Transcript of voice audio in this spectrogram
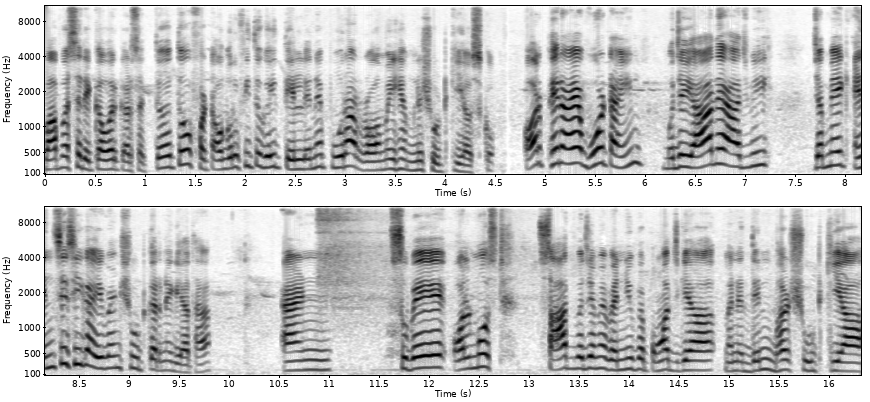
वापस से रिकवर कर सकते हो। तो फोटोग्राफी तो गई तेल लेने, पूरा रॉ में ही हमने शूट किया उसको। और फिर आया वो टाइम मुझे याद है आज भी, जब मैं एक एनसीसी का इवेंट शूट करने गया था एंड सुबह ऑलमोस्ट सात बजे मैं वेन्यू पे पहुँच गया, मैंने दिन भर शूट किया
